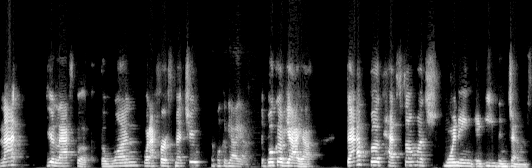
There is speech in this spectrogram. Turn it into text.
not your last book, the one when I first met you. The book of Yaya. The book of Yaya. That book has so much morning and evening gems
